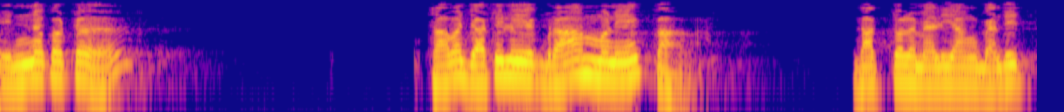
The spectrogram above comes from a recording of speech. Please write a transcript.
ඉන්නකොට තව ජටිලයේ බ්‍රාහ්මණයෙක් ආවා. දත්වල මැලියන් බැඳිච්ච,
